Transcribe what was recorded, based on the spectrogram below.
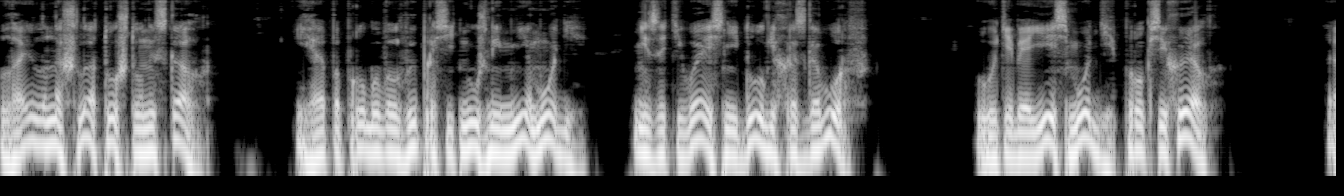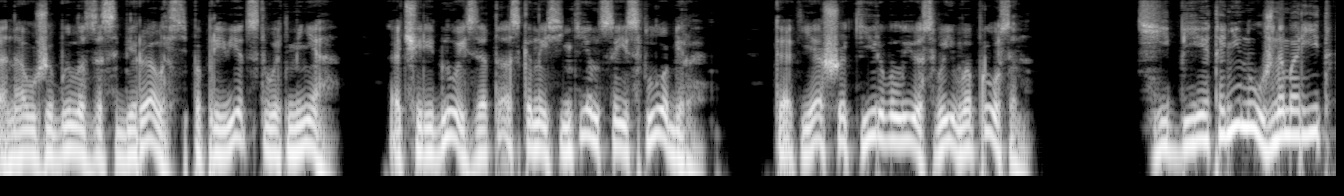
Лайла нашла то, что он искал. Я попробовал выпросить нужный мне Модди, не затевая с ней долгих разговоров. «У тебя есть Модди, Прокси Хелл?» Она уже было засобиралась поприветствовать меня очередной затасканной сентенцией из Флобера, как я шокировал ее своим вопросом. «Тебе это не нужно, Марит!»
